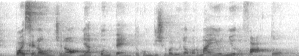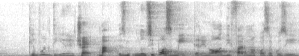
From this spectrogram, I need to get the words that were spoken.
poi se no uno dice no, mi accontento, come diceva lui, no, ma ormai io il mio l'ho fatto, che vuol dire? Cioè, ma non si può smettere no, di fare una cosa così.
